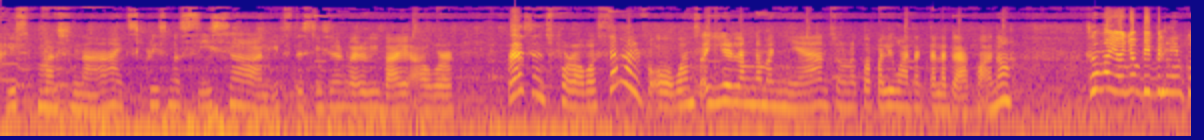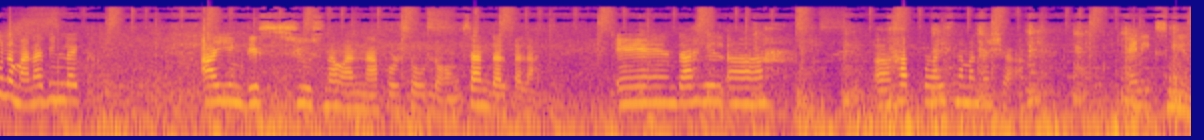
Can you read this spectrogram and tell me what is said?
Christmas na. It's Christmas season. It's the season where we buy our presents for ourselves. O, once a year lang naman yan. So, nagpapaliwanag talaga ako. Ano? So, ngayon, yung bibilhin ko naman, I've been like eyeing these shoes naman na for so long. Sandal pala. And dahil uh, uh, half price naman na siya and it's new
